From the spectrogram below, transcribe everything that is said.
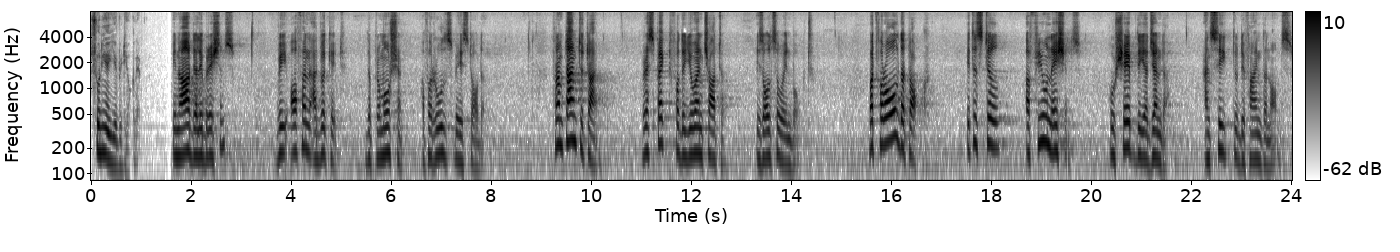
सुनिए ये video clip in our deliberations we often advocate the promotion of of a rules based order. From time to time, respect for the UN Charter is also invoked. But for all the talk it is still a few nations who shape the agenda and seek to define the norms.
